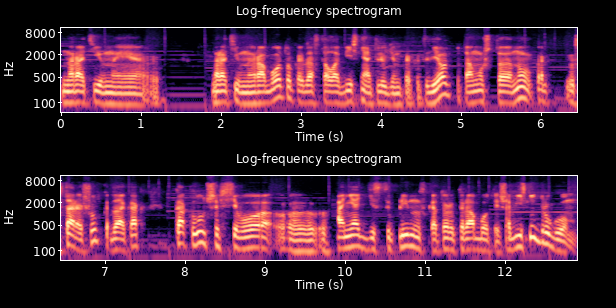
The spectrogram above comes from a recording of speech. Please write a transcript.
нарративные, нарративную работу, когда стал объяснять людям, как это делать, потому что, ну, как старая шутка, да, как как лучше всего э, понять дисциплину, с которой ты работаешь, объяснить другому.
